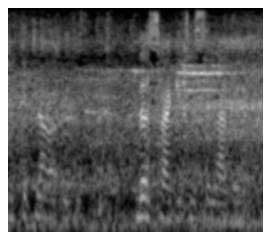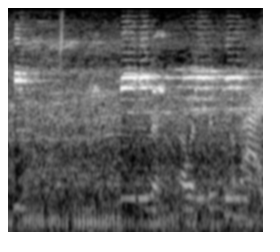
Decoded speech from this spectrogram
जो के दस वगे जैसे लगे बाय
